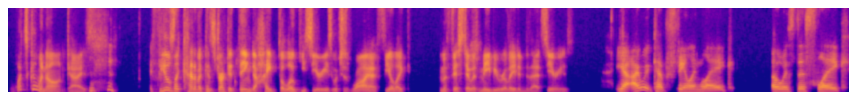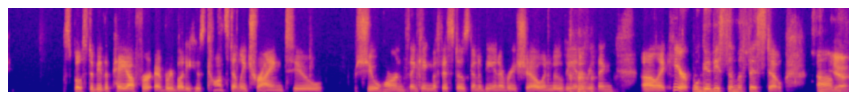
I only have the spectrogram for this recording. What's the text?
what's going on, guys? it feels like kind of a constructed thing to hype the Loki series, which is why I feel like Mephisto is maybe related to that series. yeah i would kept feeling like oh is this like supposed to be the payoff for everybody who's constantly trying to shoehorn thinking Mephisto's going to be in every show and movie and everything. uh, like, here, we'll give you some Mephisto. Um, yeah.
